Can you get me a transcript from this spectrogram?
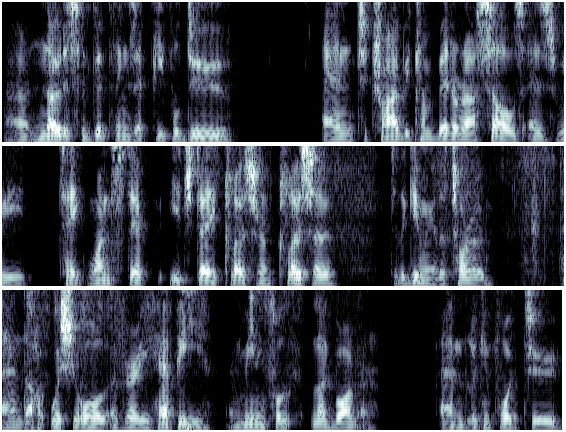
uh, notice the good things that people do and to try to become better ourselves as we take one step each day closer and closer to the giving of the Torah. And I wish you all a very happy and meaningful Lag BaOmer. And looking forward to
